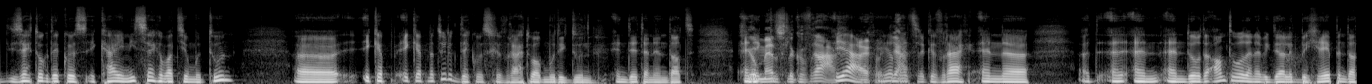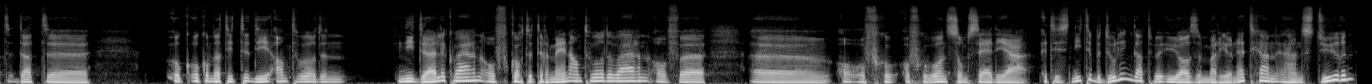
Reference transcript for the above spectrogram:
die zegt ook dikwijls, ik ga je niet zeggen wat je moet doen. Uh, ik, heb, ik heb natuurlijk dikwijls gevraagd, wat moet ik doen in dit en in dat. En heel menselijke vraag ja, eigenlijk. heel menselijke vraag. En, uh, en, en, en, door de antwoorden heb ik duidelijk begrepen dat, dat ook, ook omdat die, die antwoorden niet duidelijk waren, of korte termijn antwoorden waren, of, of, of gewoon soms zeiden, ja, het is niet de bedoeling dat we u als een marionet gaan, gaan sturen,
